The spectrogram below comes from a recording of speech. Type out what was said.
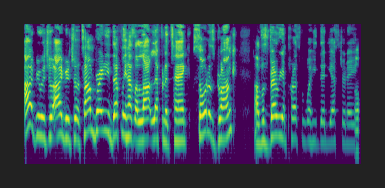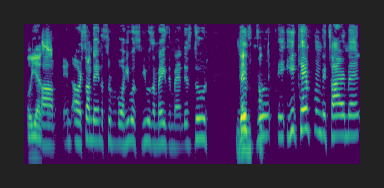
I agree with you. I agree with you. Tom Brady definitely has a lot left in the tank. So does Gronk. I was very impressed with what he did yesterday. Oh yes. Um, in, or Sunday in the Super Bowl, he was he was amazing, man. This dude this dude, he came from retirement.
